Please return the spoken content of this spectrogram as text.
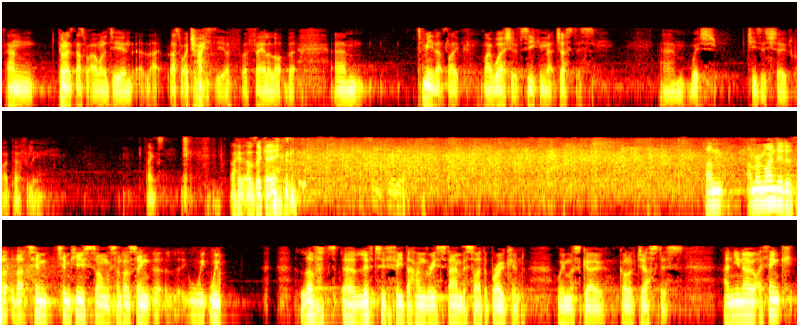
And be honest, that's what I want to do, and that's what I try to do. I, I fail a lot, but um, to me, that's like my worship, seeking that justice, um, which Jesus showed quite perfectly. Thanks. I think that was okay. um, I'm reminded of that, that Tim, Tim, Hughes song we sometimes sing. Uh, we, we love, uh, live to feed the hungry, stand beside the broken. We must go, God of justice. And you know, I think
